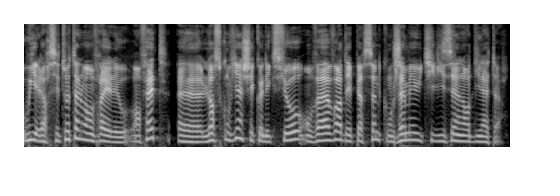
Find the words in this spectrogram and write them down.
Oui, alors c'est totalement vrai, Léo. En fait, euh, lorsqu'on vient chez Connexio, on va avoir des personnes qui n'ont jamais utilisé un ordinateur.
